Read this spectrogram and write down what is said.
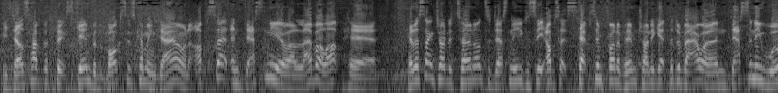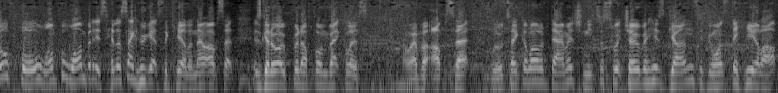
He does have the thick skin, but the box is coming down. Upset and Destiny are a level up here. Hylissang tried to turn on to Destiny. You can see Upset steps in front of him, trying to get the Devour, and Destiny will fall one for one, but it's Hylissang who gets the kill, and now Upset is going to open up on Rekkles. However, Upset will take a lot of damage, needs to switch over his guns if he wants to heal up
